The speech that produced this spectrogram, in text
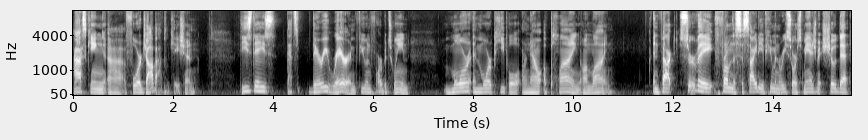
asking uh, for a job application. These days, that's very rare and few and far between. More and more people are now applying online. In fact, survey from the Society of Human Resource Management showed that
